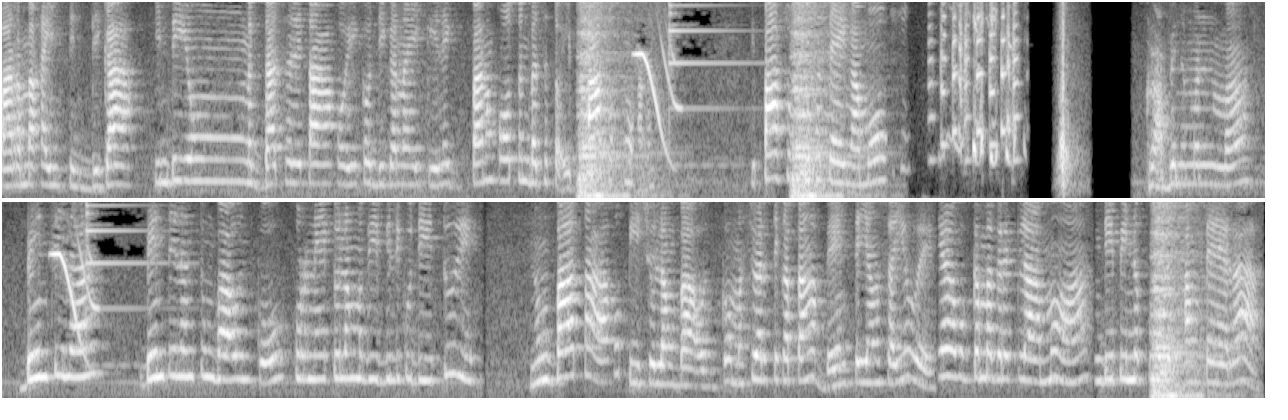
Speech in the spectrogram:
para makaintindi ka. Hindi yung nagdadsalita ako, ikaw di ka nakikinig. Parang cotton buds to, ipasok mo ka. Ipasok mo sa tenga mo. Grabe naman ma. 20 lang. 20 lang tong baon ko. Korneto lang mabibili ko dito eh. Nung bata ako, piso lang baon ko. Maswerte ka pa nga, 20 yung sayo eh. Kaya huwag ka magreklamo ha. Hindi pinupulot ang pera.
